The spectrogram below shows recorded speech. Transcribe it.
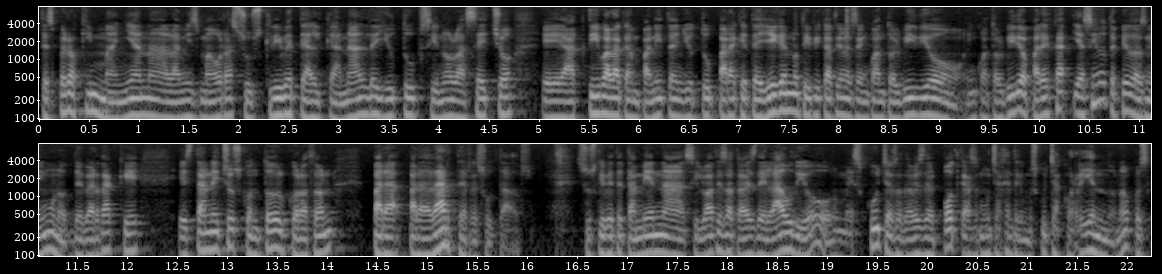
Te espero aquí mañana a la misma hora. Suscríbete al canal de YouTube si no lo has hecho. Eh, activa la campanita en YouTube para que te lleguen notificaciones en cuanto el vídeo en cuanto el vídeo aparezca y así no te pierdas ninguno. De verdad que están hechos con todo el corazón para, para darte resultados. Suscríbete también a, si lo haces a través del audio o me escuchas a través del podcast, mucha gente que me escucha corriendo, ¿no? Pues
